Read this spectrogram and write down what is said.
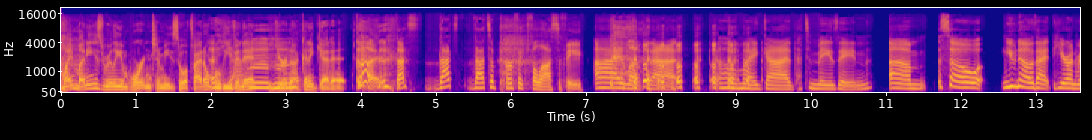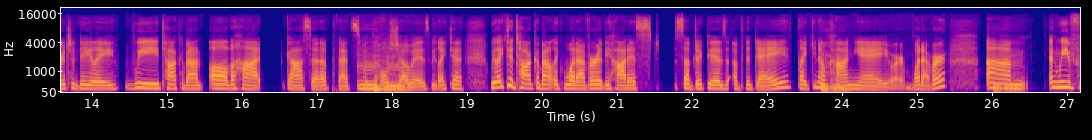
my money is really important to me. So if I don't believe in it, you're not going to get it. good that's that's that's a perfect philosophy I love that. oh my God. That's amazing. Um, so you know that here on Rich and Daily, we talk about all the hot gossip. That's what the whole show is. We like to we like to talk about like whatever the hottest subject is of the day, like, you know, Mhm. Kanye or whatever. Um, and we've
